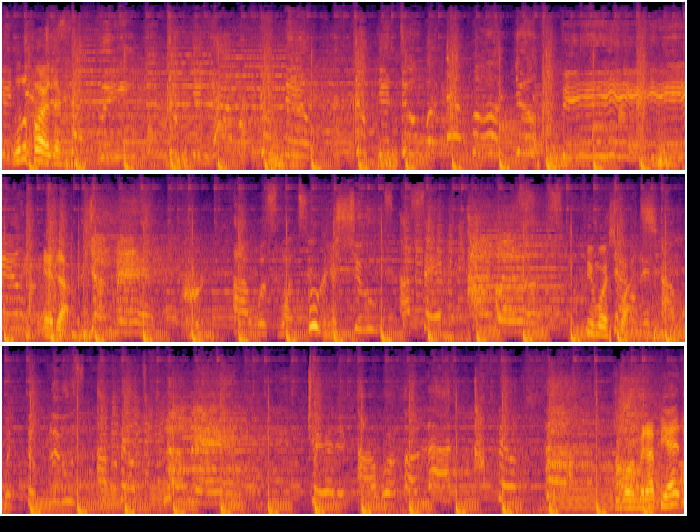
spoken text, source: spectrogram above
A little farther. And up. A few more squats. You warming up yet? I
